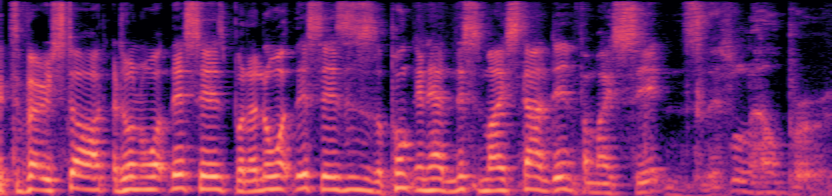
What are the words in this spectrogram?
It's the very start. I don't know what this is, but I know what this is. This is a pumpkin head, and this is my stand in for my Satan's Little Helper.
